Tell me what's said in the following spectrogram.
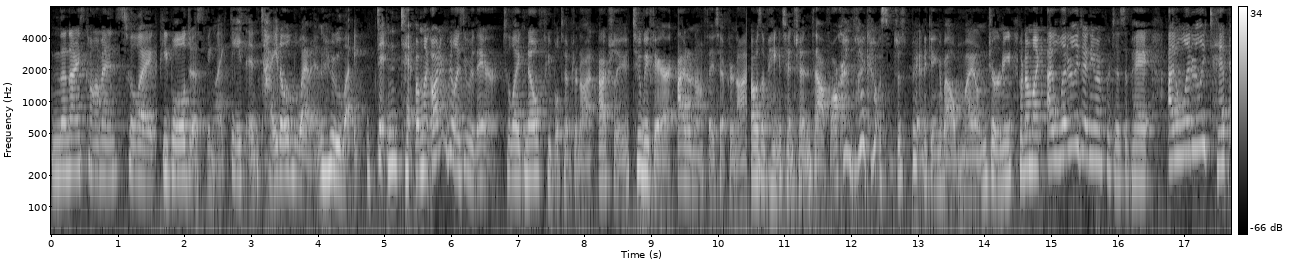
the nice comments to like people just being like these entitled women who like didn't tip. I'm like, oh, I didn't realize you were there to like know if people tipped or not. Actually, to be fair, I don't know if they tipped or not. I wasn't paying attention that far. I'm like, I was just panicking about my own journey. But I'm like, I literally didn't even participate. I literally tipped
